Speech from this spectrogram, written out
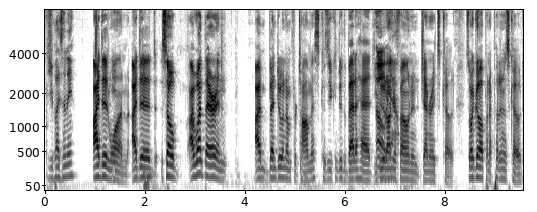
Did you play Cindy? I did one. I did so I went there and I've been doing them for Thomas because you can do the bet ahead. You Oh, do it on yeah. your phone and it generates code. So I go up and I put in his code,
